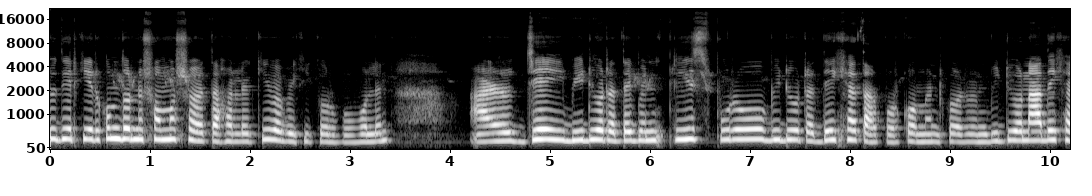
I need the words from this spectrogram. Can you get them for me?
যদি আর কি এরকম ধরনের সমস্যা হয়, তাহলে কীভাবে কি করব বলেন? আর যেই ভিডিওটা দেখবেন প্লিজ পুরো ভিডিওটা দেখে তারপর কমেন্ট করবেন। ভিডিও না দেখে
